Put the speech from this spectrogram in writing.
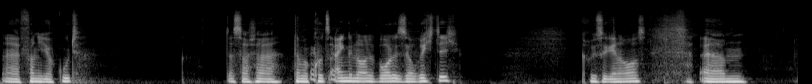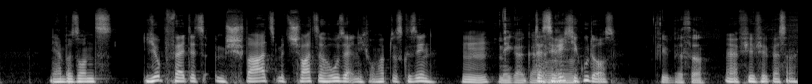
Äh, fand ich auch gut. Dass Sascha da mal kurz eingenordet wurde, ist ja auch richtig. Grüße gehen raus. Ähm, ja, aber sonst, Jupp fährt jetzt im Schwarz, mit schwarzer Hose endlich rum. Habt ihr das gesehen? Hm, mega geil. Das sieht richtig gut aus. Viel besser. Ja, viel, viel besser.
